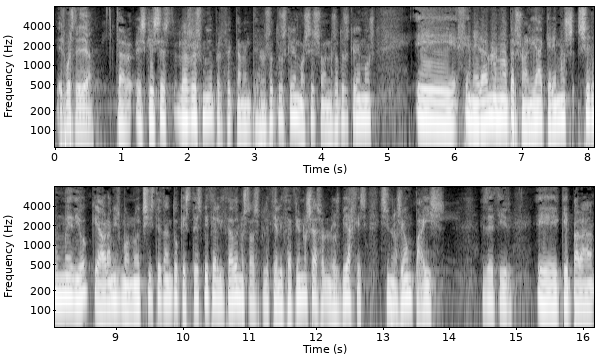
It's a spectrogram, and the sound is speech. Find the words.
¿Es vuestra idea? Claro, es que eso lo has resumido perfectamente. Nosotros queremos eso, nosotros queremos eh, generar una nueva personalidad, queremos ser un medio que ahora mismo no existe tanto, que esté especializado en nuestra especialización no sea los viajes, sino sea un país. Es decir, eh, que para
